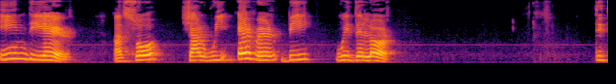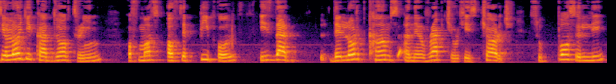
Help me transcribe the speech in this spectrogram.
in the air, and so shall we ever be with the Lord. The theological doctrine of most of the people is that the Lord comes and enraptures his church. Supposedly,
